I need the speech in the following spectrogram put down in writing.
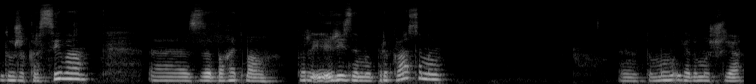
дуже красива, е, з багатьма різними прикрасами. Е, Тому я думаю, що я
